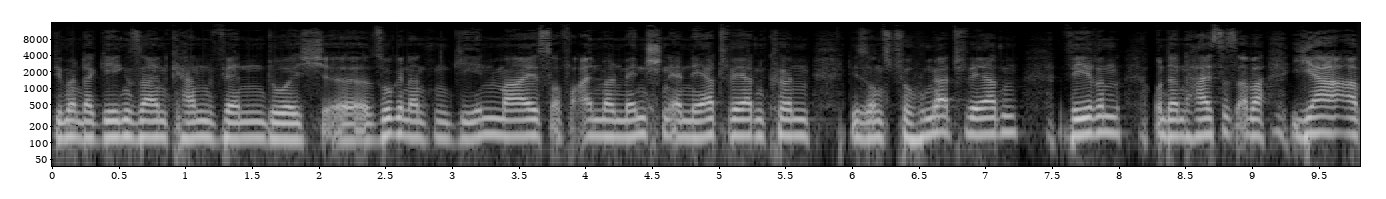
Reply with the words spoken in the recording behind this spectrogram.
wie man dagegen sein kann, wenn durch äh, sogenannten Genmais auf einmal Menschen ernährt werden können, die sonst verhungert werden wären und dann heißt es aber ja, aber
